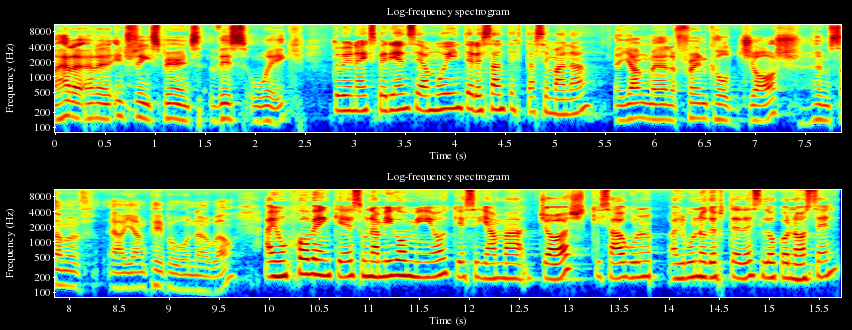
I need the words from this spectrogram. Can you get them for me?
I had a, had an interesting experience this week. Tuve una experiencia muy interesante esta semana. A young man, a friend called Josh, whom some of our young people will know well. Hay un joven que es un amigo mío que se llama Josh, quizá alguno, alguno de ustedes lo conocen.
